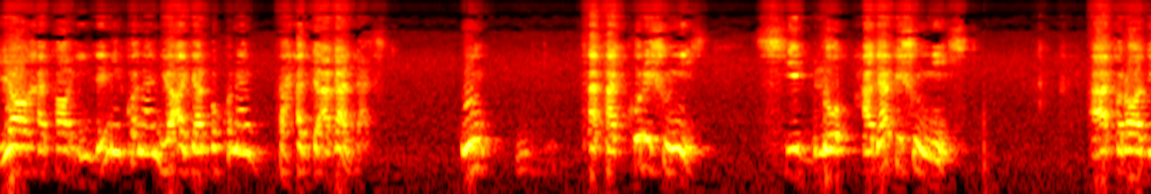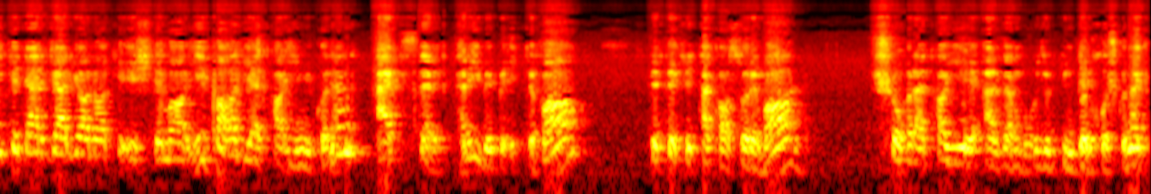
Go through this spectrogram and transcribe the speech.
یا خطا اینده می‌کنن یا اگر بکنن به حد اقل است اون تفکرشون نیست. سیبلو هدفشون نیست. افرادی که در جریانات اجتماعی فعالیت هایی می‌کنن اکثر قریب به اتفاق به فکر تکاسر مال شهرت های ارزم به حضورتون دل کنک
